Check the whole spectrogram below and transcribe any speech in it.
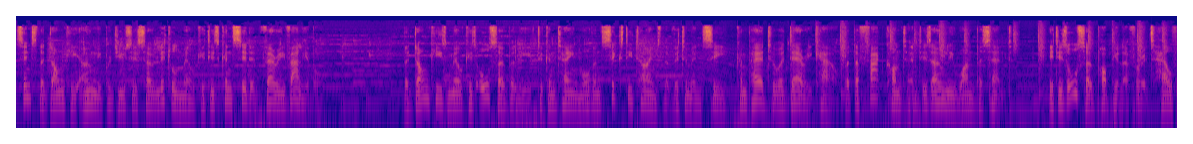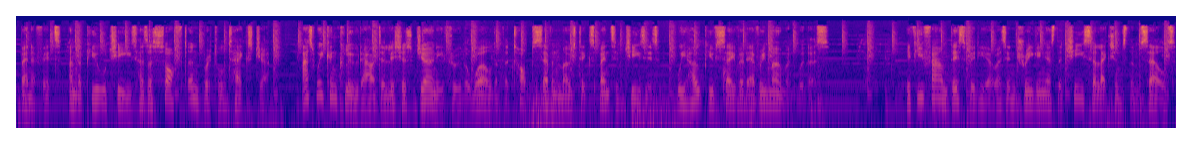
Since the donkey only produces so little milk it is considered very valuable. The donkey's milk is also believed to contain more than 60 times the vitamin C compared to a dairy cow but the fat content is only 1%. It is also popular for its health benefits and the Pule cheese has a soft and brittle texture. As we conclude our delicious journey through the world of the top 7 most expensive cheeses, we hope you've savored every moment with us. If you found this video as intriguing as the cheese selections themselves,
